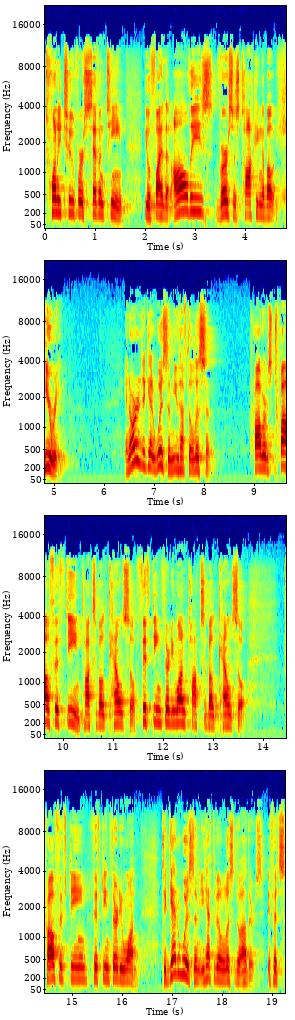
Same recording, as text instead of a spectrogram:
22 verse 17. You'll find that all these verses talking about hearing. In order to get wisdom, you have to listen. Proverbs 12:15 talks about counsel. 15:31 talks about counsel. 12:15, 15:31. To get wisdom, you have to be able to listen to others. If it's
